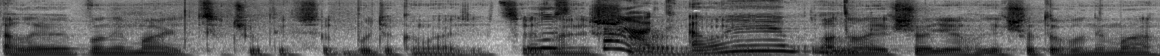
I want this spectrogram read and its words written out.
Але вони мають це чути в будь-якому разі. Це ну, знаєш, так, але... воно, якщо якщо того нема,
